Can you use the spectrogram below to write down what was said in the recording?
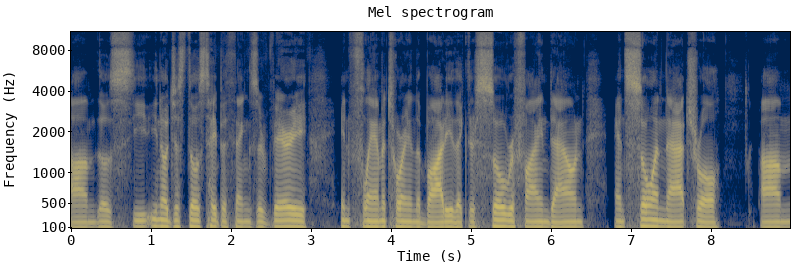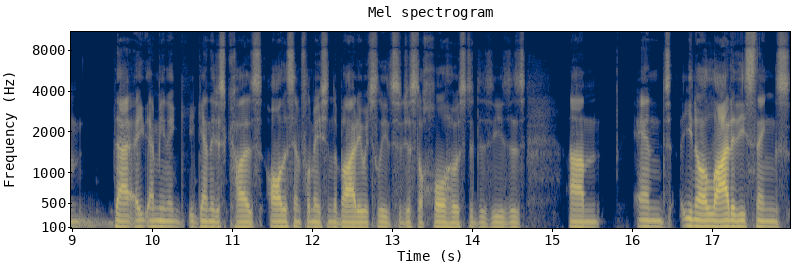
um, those seed you know just those type of things. They're very inflammatory in the body like they're so refined down and so unnatural um, that I, I, mean again they just cause all this inflammation in the body which leads to just a whole host of diseases. Um, and you know a lot of these things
